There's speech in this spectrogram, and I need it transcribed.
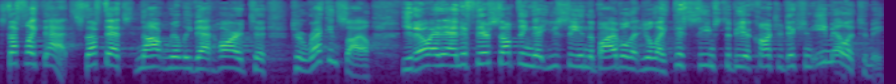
Stuff like that, stuff that's not really that hard to to reconcile, you know. And, and if there's something that you see in the Bible that you're like, this seems to be a contradiction, email it to me.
